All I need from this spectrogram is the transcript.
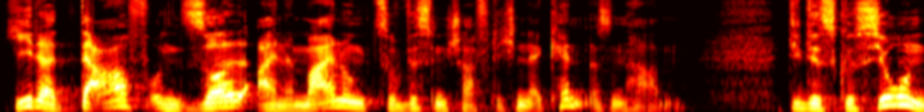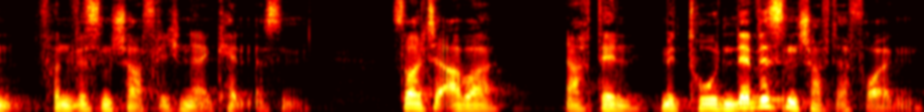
Jeder darf und soll eine Meinung zu wissenschaftlichen Erkenntnissen haben. Die Diskussion von wissenschaftlichen Erkenntnissen sollte aber nach den Methoden der Wissenschaft erfolgen.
